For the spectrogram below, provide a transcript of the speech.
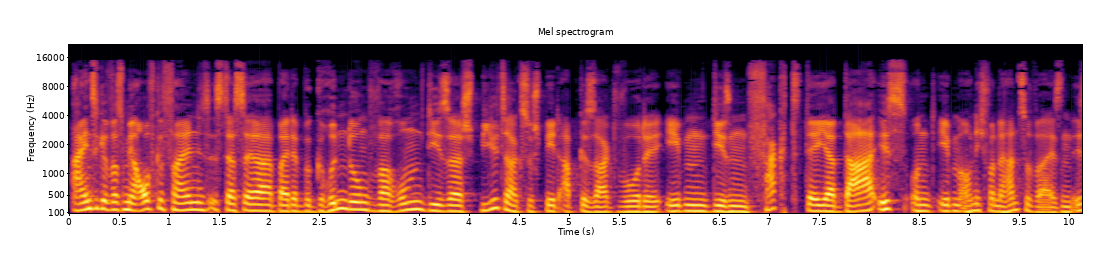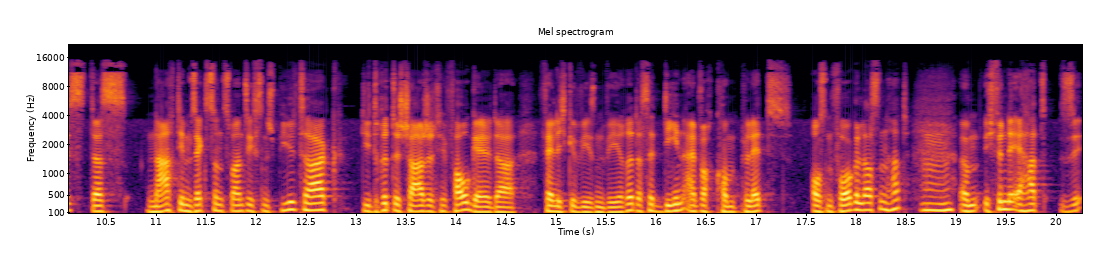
Einzige, was mir aufgefallen ist, ist, dass er bei der Begründung, warum dieser Spieltag so spät abgesagt wurde, eben diesen Fakt, der ja da ist und eben auch nicht von der Hand zu weisen ist, dass nach dem 26. Spieltag die dritte Charge TV-Gelder fällig gewesen wäre, dass er den einfach komplett außen vor gelassen hat. Mhm. Ähm, ich finde, er hat sehr,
